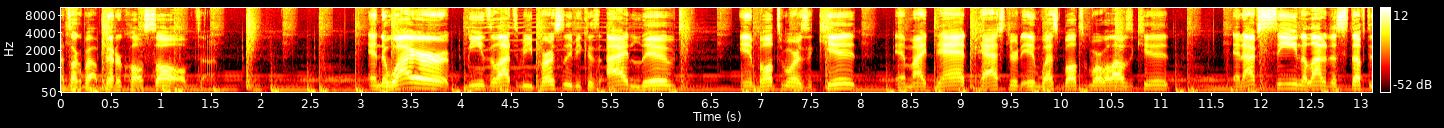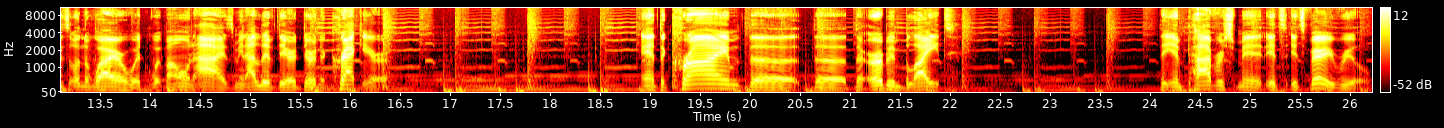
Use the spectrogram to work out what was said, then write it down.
I talk about Better Call Saul all the time. And The Wire means a lot to me personally because I lived in Baltimore as a kid, and my dad pastored in West Baltimore while I was a kid. And I've seen a lot of the stuff that's on The Wire with, with my own eyes. I mean, I lived there during the crack era. And the crime, the the the urban blight, the impoverishment, it's it's very real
